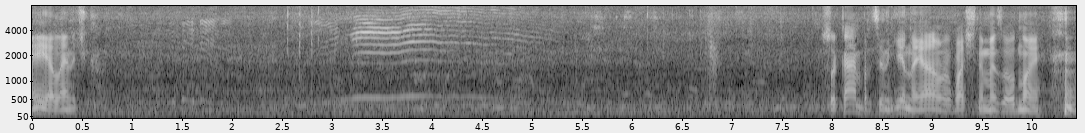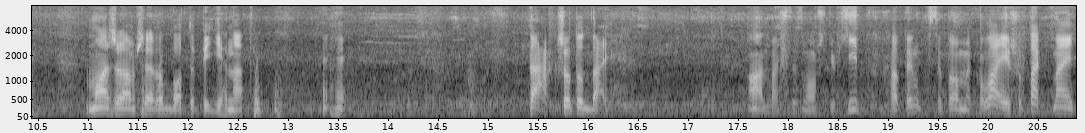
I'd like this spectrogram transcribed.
Ей, Оленочка. Шукаємо працівників на ярмарок, бачите, ми заодно може вам ще роботу підігнати. Так, що тут далі? А, бачите, знову ж таки вхід, хатинку Святого Миколая. І що так навіть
